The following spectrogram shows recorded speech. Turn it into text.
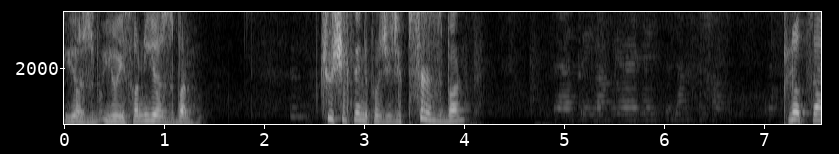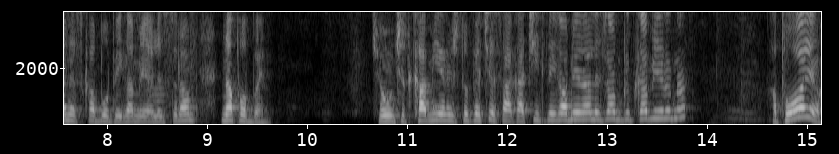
Jo, ju i thoni jo s'bën. Qysh i ktheni përgjigje? Pse s'bën? Se pejgamberi alejhi selam s'e ka bo. Plot sene s'ka bo pejgamberi alejhi selam, na po bëjmë. Qe unë qët kamerën që po e qes, a e ka qitë pejgamberi alejhi selam këtë kamerën, na? A po a jo?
